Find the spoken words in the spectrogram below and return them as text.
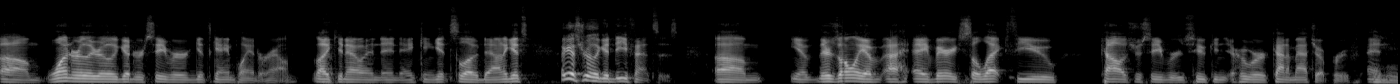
Um, one really, really good receiver gets game planned around, like you know, and, and, and can get slowed down against against really good defenses. Um, you know, there's only a, a, a very select few college receivers who can who are kind of matchup proof, and mm-hmm.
